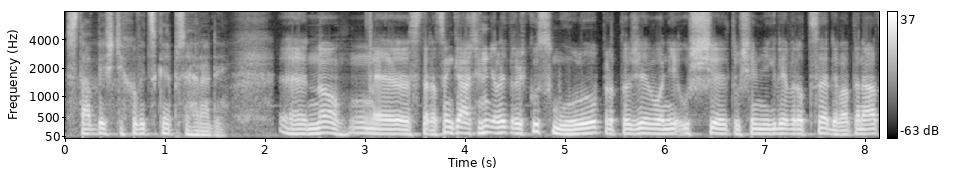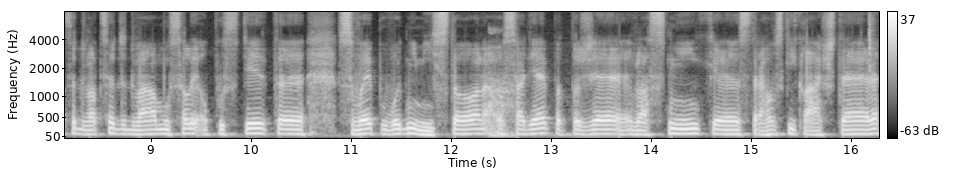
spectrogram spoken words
stavbě Štěchovické přehrady. Eh, no, eh, stracenkáři měli trošku smůlu, protože oni už eh, tuším někdy v roce 1922 museli opustit svoje původní místo na osadě, protože vlastník Strahovský klášter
